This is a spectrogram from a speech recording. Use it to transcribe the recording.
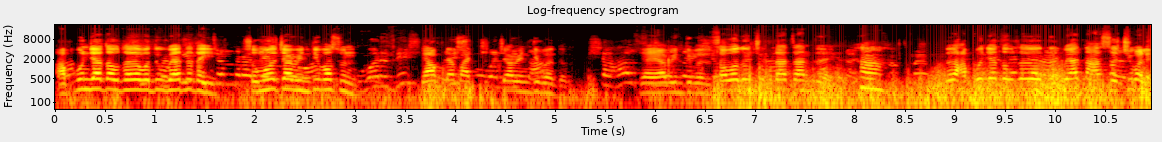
आपण ज्या चौथ्यावरती उभ्या आहेत ना ताई समोरच्या भिंतीपासून या आपल्या पाठीच्या भिंतीबद्दल या या भिंतीबद्दल सव्वा दोनशे फुटाचा अंतर आहे. हा. तर आपण ज्या चौथ्या उभ्यात ना सचिवालय.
